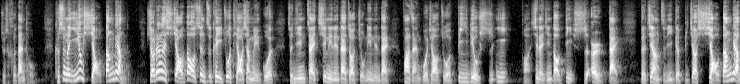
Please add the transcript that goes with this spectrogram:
就是核弹头。可是呢，也有小当量的，小当量小到甚至可以做调，像美国曾经在七零年代到九零年代发展过叫做 B 六十一啊，现在已经到第十二代的这样子的一个比较小当量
